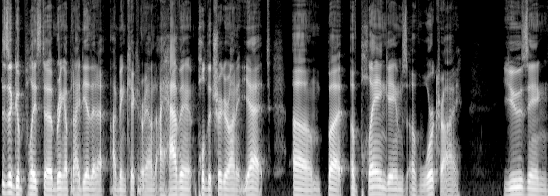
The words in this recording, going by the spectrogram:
this is a good place to bring up an idea that I, I've been kicking around. I haven't pulled the trigger on it yet, um, but of playing games of Warcry using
